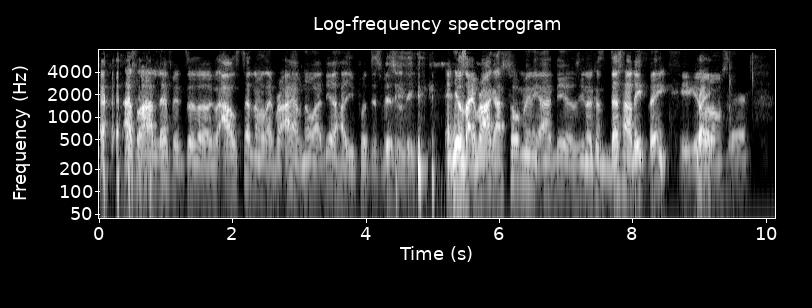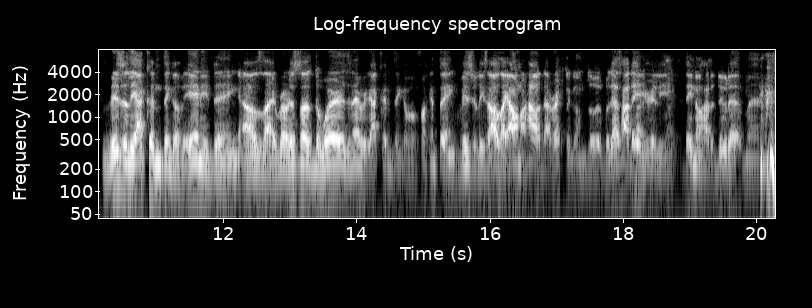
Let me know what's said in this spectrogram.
that's why I left it to the. I was telling him, I was like, bro, I have no idea how you put this visually, and he was like, bro, I got so many ideas, you know, because that's how they think. You know right. what I'm saying? Visually, I couldn't think of anything. I was like, bro, this is the words and everything. I couldn't think of a fucking thing visually. So I was like, I don't know how a director gonna do it, but that's how they right. really they know how to do that, man.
